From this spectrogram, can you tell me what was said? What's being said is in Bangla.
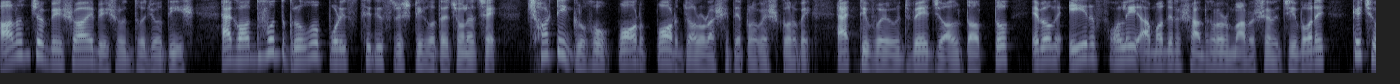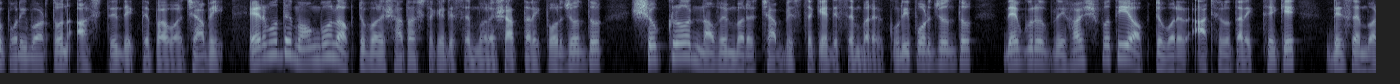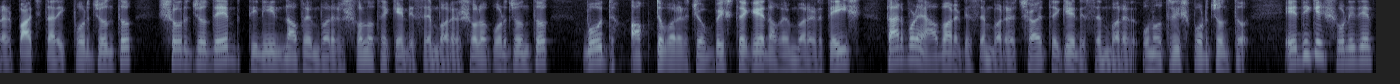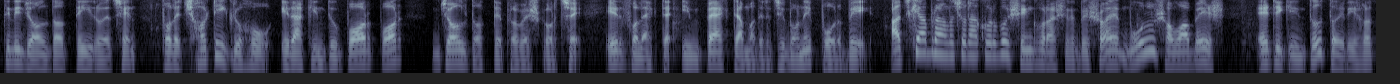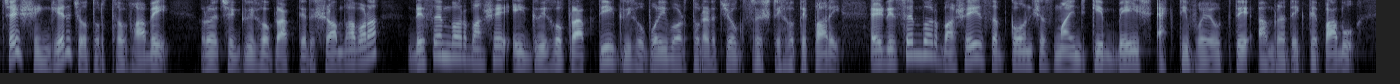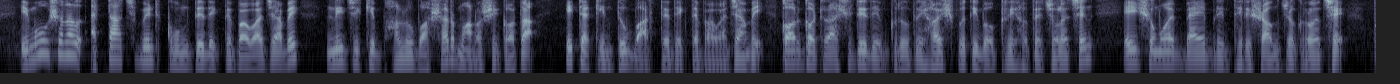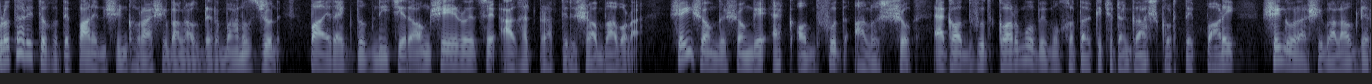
আলোচ্য বিষয়, বিশুদ্ধ জ্যোতিষ। এক অদ্ভুত গ্রহ পরিস্থিতি সৃষ্টি হতে চলেছে। ছটি গ্রহ পর পর জলরাশিতে প্রবেশ করবে। অ্যাক্টিভ হয়ে উঠবে জলতত্ত্ব এবং এর ফলে আমাদের সাধারণ মানুষের জীবনে কিছু পরিবর্তন আসতে দেখতে পাওয়া যাবে। এর মধ্যে মঙ্গল অক্টোবরের সাতাশ থেকে ডিসেম্বরের সাত তারিখ পর্যন্ত, শুক্র নভেম্বরের ছাব্বিশ থেকে ডিসেম্বরের কুড়ি পর্যন্ত, দেবগুরু বৃহস্পতি অক্টোবরের আঠেরো তারিখ থেকে ডিসেম্বরের পাঁচ তারিখ পর্যন্ত, সূর্যদেব তিনি নভেম্বরের ষোলো থেকে ডিসেম্বরের ষোলো পর্যন্ত, বুধ অক্টোবরের চব্বিশ থেকে নভেম্বরের তেইশ, তারপরে আবার ডিসেম্বরের ছয় থেকে ডিসেম্বরের উনত্রিশ পর্যন্ত। এদিকে শনিদেব তিনি জলদত্তেই রয়েছেন, ফলে ছটি গ্রহ এরা কিন্তু পর পর জলতত্ত্বে প্রবেশ করছে। এর ফলে একটা ইম্প্যাক্ট আমাদের জীবনে পড়বে। আজকে আমরা আলোচনা করব সিংহ রাশির বিষয়ে। মূল সমাবেশ, এটি কিন্তু তৈরি হচ্ছে সিংহের চতুর্থ ভাবে। রয়েছে গৃহপ্রাপ্তির সম্ভাবনা। ডিসেম্বর মাসে এই গৃহপ্রাপ্তি গৃহ পরিবর্তনের যোগ সৃষ্টি হতে পারে। এই ডিসেম্বর মাসেই সাবকনশিয়াস মাইন্ডকে বেশ অ্যাক্টিভ হয়ে উঠতে আমরা দেখতে পাবো। ইমোশনাল অ্যাটাচমেন্ট কমতে দেখতে পাওয়া যাবে। নিজেকে ভালোবাসার মানসিকতা। এটা কিন্তু বাড়তে দেখতে পাওয়া যাবে। কর্কট রাশিতে দেবগুরু বৃহস্পতি বক্রী হতে চলেছেন। এই সময় ব্যয় বৃদ্ধির সংযোগ রয়েছে। প্রতারিত হতে পারেন সিংহ রাশি বা লগ্নের মানুষজন। পায়ের একদম নিচের অংশে রয়েছে আঘাত প্রাপ্তির সম্ভাবনা। সেই সঙ্গে সঙ্গে এক অদ্ভুত আলস্য, এক অদ্ভুত কর্মবিমুখতা কিছুটা গ্রাস করতে পারে সিংহ রাশি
